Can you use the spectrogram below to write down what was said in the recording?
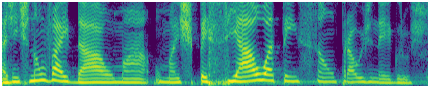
a gente não vai dar uma, uma especial atenção para os negros,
